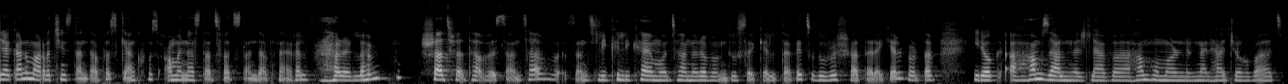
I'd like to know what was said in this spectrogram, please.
Իրականում առաջին ստենդափս կյանքումս ամենաստացված ստենդափն ա եղել, որ արել եմ։ Շատ-շատ հավես անցավ, ասենց լիքը-լիքը էմոցիաներով եմ դուրս եկել տեղից ու դուրս շատ էր եկել, որտեվ իրոք համ զալներ լավը, համ հումորներն էր հաջողված։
